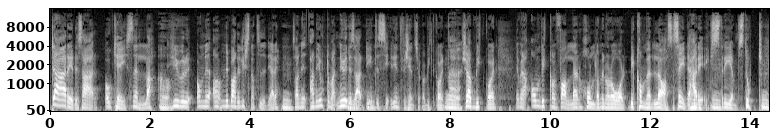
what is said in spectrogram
där är det så här. okej snälla, Ja. hur, om ni, om ni bara hade lyssnat tidigare, Mm. så hade ni, hade ni gjort de här, nu är det så här, det är Mm. inte, det är inte för sent att köpa bitcoin. Nej. Köp bitcoin. Jag menar, om bitcoin faller, håll dem i några år. Det kommer lösa sig. Det här Mm, är extremt stort. Mm.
